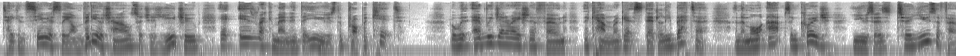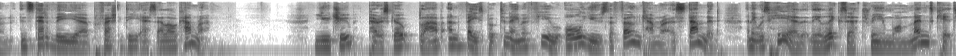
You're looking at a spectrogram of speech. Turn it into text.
taken seriously on video channels such as YouTube, it is recommended that you use the proper kit. But with every generation of phone, the camera gets steadily better, and the more apps encourage users to use a phone instead of the uh, professional DSLR camera. YouTube, Periscope, Blab, and Facebook, to name a few, all use the phone camera as standard, and it was here that the Olixar 3 in 1 lens kit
